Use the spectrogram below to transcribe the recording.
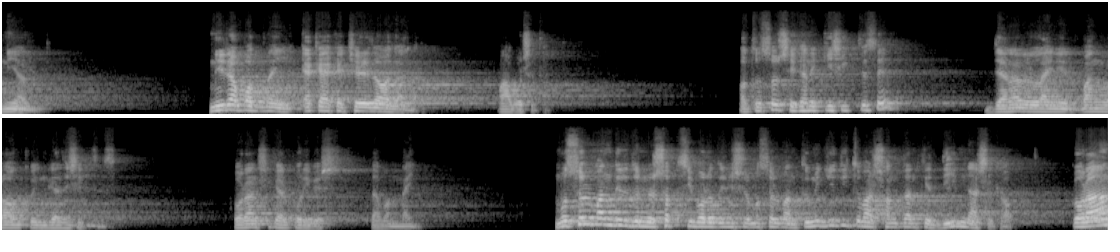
নিয়ে আসবে। নিরাপদ নেই, একা একা ছেড়ে দেওয়া যায় না। মা বসে থাকে। অথচ সেখানে কি শিখতেছে? জেনারেল লাইনের বাংলা অঙ্ক ইংরেজি শিখতেছে। কোরআন শিখার পরিবেশ তেমন নাই। মুসলমানদের জন্য সবচেয়ে বড় জিনিস মুসলমান, তুমি যদি তোমার সন্তানকে দিন না শিখাও, কোরআন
